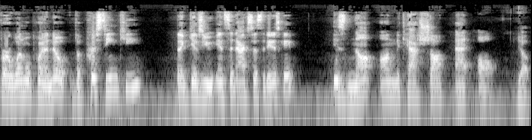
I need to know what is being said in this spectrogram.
for one more point of note, the pristine key that gives you instant access to Datascape is not on the cash shop at all. Yep.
